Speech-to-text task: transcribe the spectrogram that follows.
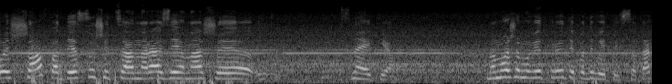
Ось шафа, де сушаться наразі наші снеки. Ми можемо відкрити, подивитися, так?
